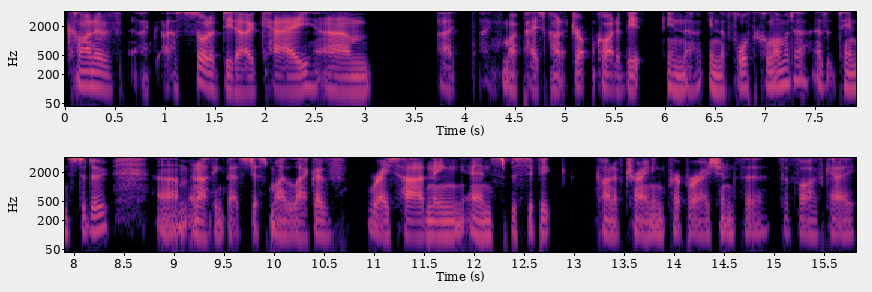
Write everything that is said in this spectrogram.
kind of I, I, sort of did okay. Um, I, I, my pace kind of dropped quite a bit in the in the fourth kilometer, as it tends to do, um, and I think that's just my lack of race hardening and specific kind of training preparation for for 5k.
